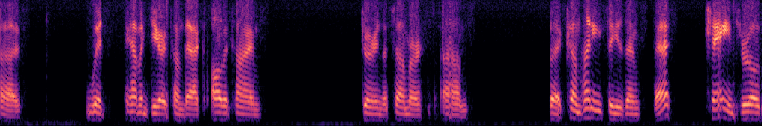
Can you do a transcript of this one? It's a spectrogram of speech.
uh, with having deer come back all the time during the summer. Um, but come hunting season, that changed real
